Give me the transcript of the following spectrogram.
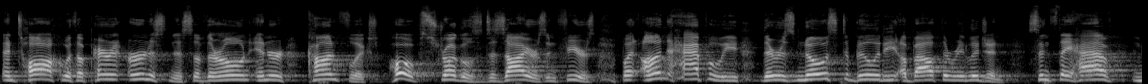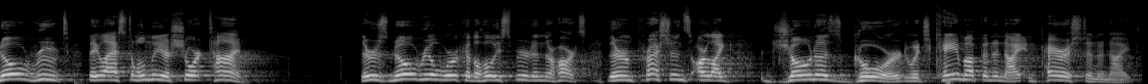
and talk with apparent earnestness of their own inner conflicts, hopes, struggles, desires, and fears. But unhappily, there is no stability about the religion. Since they have no root, they last only a short time. There is no real work of the Holy Spirit in their hearts. Their impressions are like Jonah's gourd, which came up in a night and perished in a night.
